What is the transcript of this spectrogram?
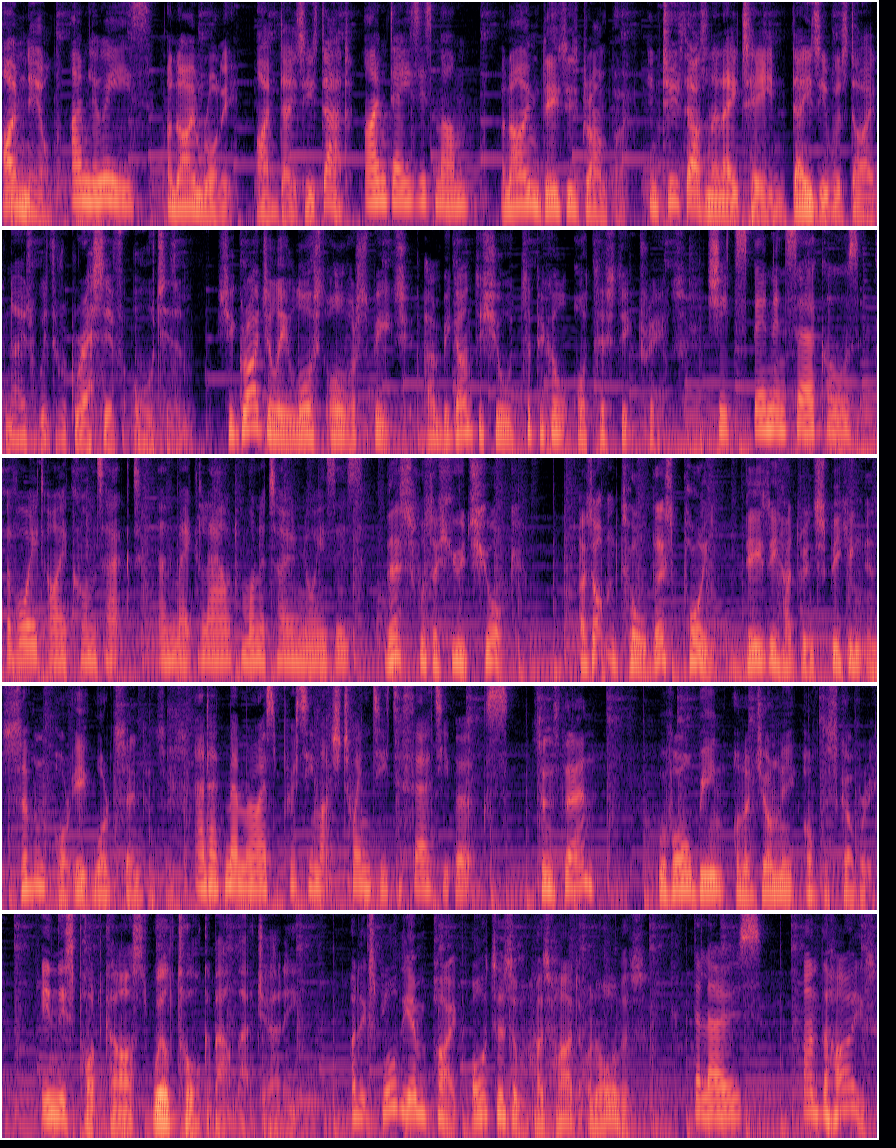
I'm Neil. I'm Louise. And I'm Ronnie. I'm Daisy's dad. I'm Daisy's mum. And I'm Daisy's grandpa. In 2018, Daisy was diagnosed with regressive autism. She gradually lost all of her speech and began to show typical autistic traits. She'd spin in circles, avoid eye contact, and make loud monotone noises. This was a huge shock, as up until this point, Daisy had been speaking in seven or eight word sentences. And had memorised pretty much 20 to 30 books. Since then, we've all been on a journey of discovery. In this podcast, we'll talk about that journey and explore the impact autism has had on all of us the lows and the highs.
